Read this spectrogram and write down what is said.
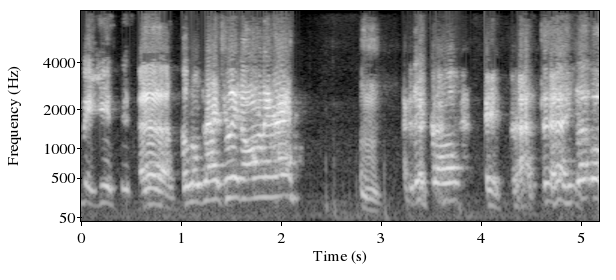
ไม่ยี่สิบเออสรุปนายช่วยน้องนะอืมเรื่องจบเอ็ดเลยแล้วก็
